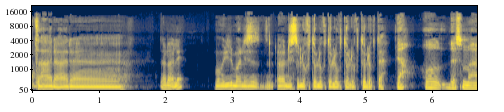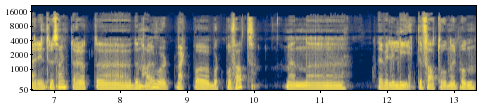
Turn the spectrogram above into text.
Det her er eh, Det er deilig. Man blir bare lyst, har lyst til å lukte og lukte og lukte. lukte, lukte. Ja, og det som er interessant, er at den har jo vært- på, bort på fat, men det er veldig lite fattoner på den.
